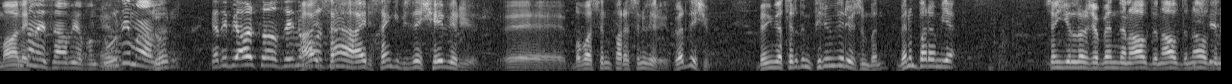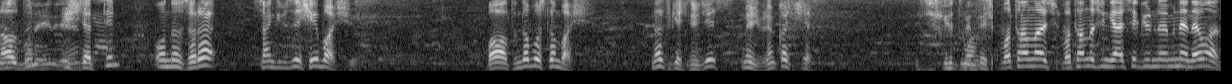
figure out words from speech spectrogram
maalesef. buradan hesabı yapın. Doğru Evet, değil mi abi? doğru. Ya da bir arsa alsaydın. Hayır, sen, hayır, sanki bize şey veriyor. Ee, babasının parasını veriyor. Kardeşim, benim yatırdığım prim veriyorsun bana. Benim param ya. Sen yıllarca benden aldın, aldın, aldın, İşlettin aldın, parayı işlettin. Ondan sonra sanki bize şey başlıyor. Bağ altında bostan baş. Nasıl geçineceğiz? Mecburen kaçacağız. Teşekkür ederim abi. Vatandaş, vatandaşın gerçek gündeminde ne var?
